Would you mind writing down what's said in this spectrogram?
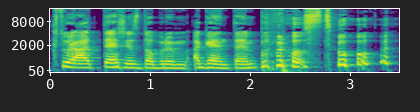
która też jest dobrym agentem po prostu.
